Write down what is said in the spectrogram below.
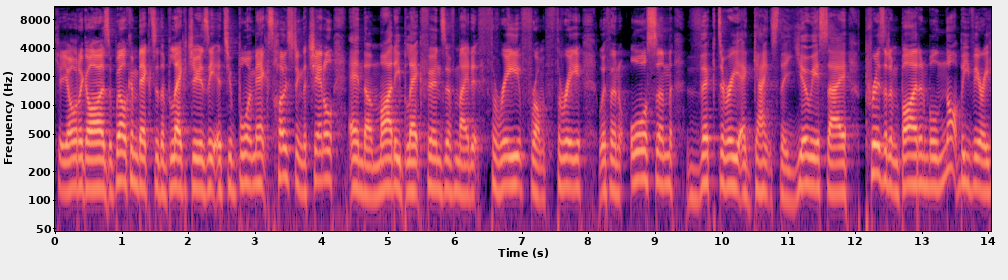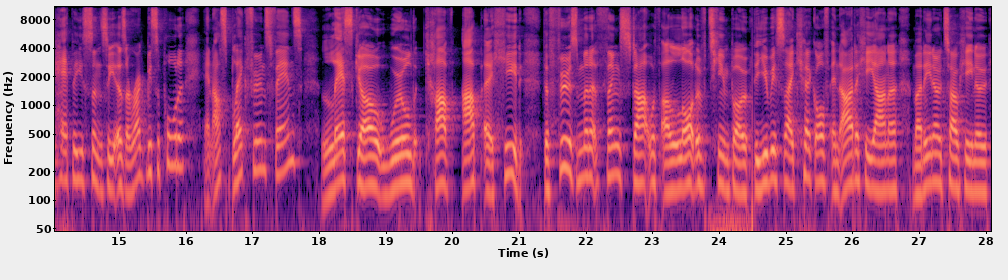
Kia ora guys, welcome back to the Black Jersey. It's your boy Max hosting the channel and the mighty Black Ferns have made it 3 from 3 with an awesome victory against the USA. President Biden will not be very happy since he is a rugby supporter and us Black Ferns fans, let's go World Cup up ahead. The first minute things start with a lot of tempo. The USA kick off and Arihiana Marino Tauhinu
